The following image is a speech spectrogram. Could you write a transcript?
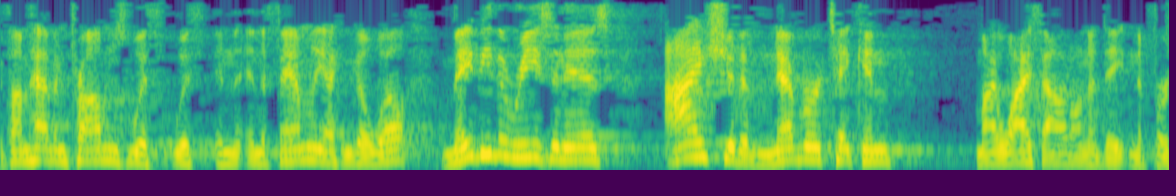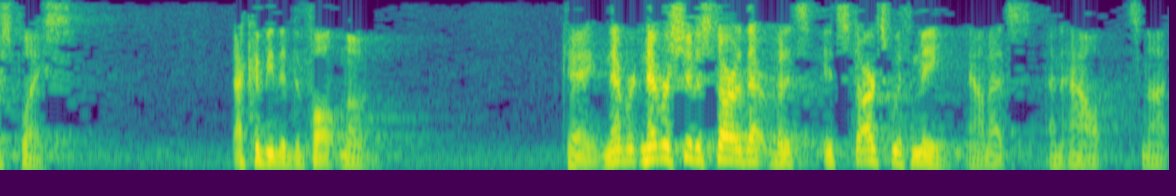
if I'm having problems with, with in, the, in the family, I can go, well, maybe the reason is I should have never taken my wife out on a date in the first place. That could be the default mode. Okay? Never, never should have started that, but it's, it starts with me. Now, that's an out. It's not,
